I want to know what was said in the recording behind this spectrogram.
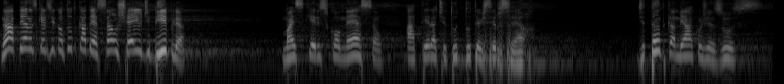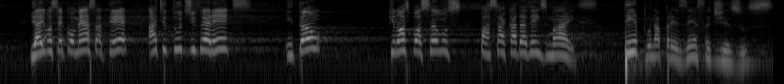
não é apenas que eles ficam tudo cabeção, cheio de Bíblia, mas que eles começam a ter a atitude do terceiro céu, de tanto caminhar com Jesus. E aí você começa a ter atitudes diferentes. Então, que nós possamos passar cada vez mais tempo na presença de Jesus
